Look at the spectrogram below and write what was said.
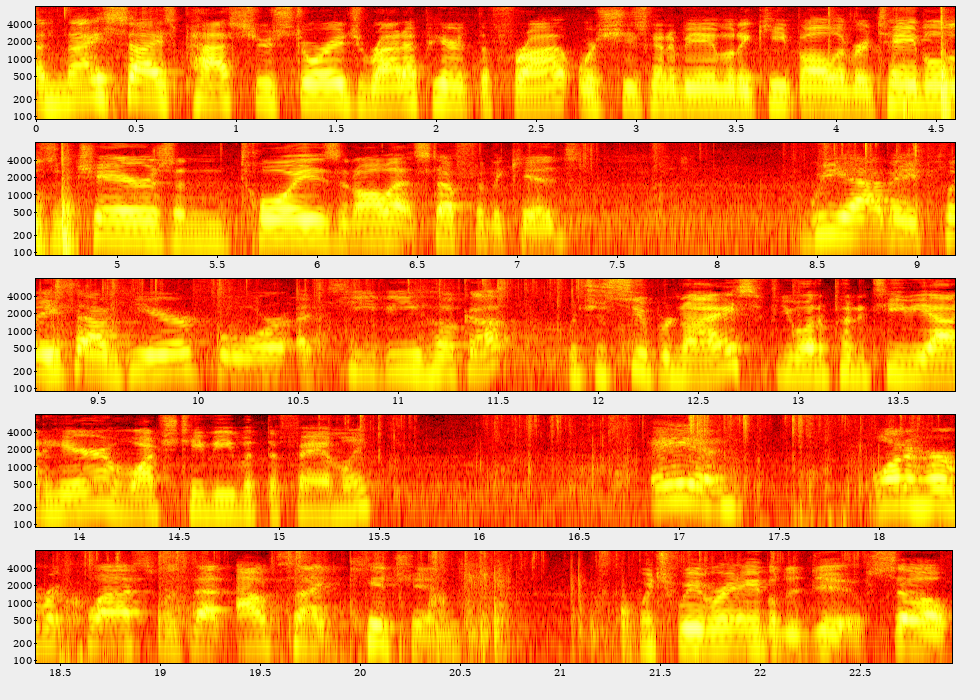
a nice size pass-through storage right up here at the front where she's gonna be able to keep all of her tables and chairs and toys and all that stuff for the kids. We have a place out here for a TV hookup, which is super nice if you want to put a TV out here and watch TV with the family. And one of her requests was that outside kitchen, which we were able to do. So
